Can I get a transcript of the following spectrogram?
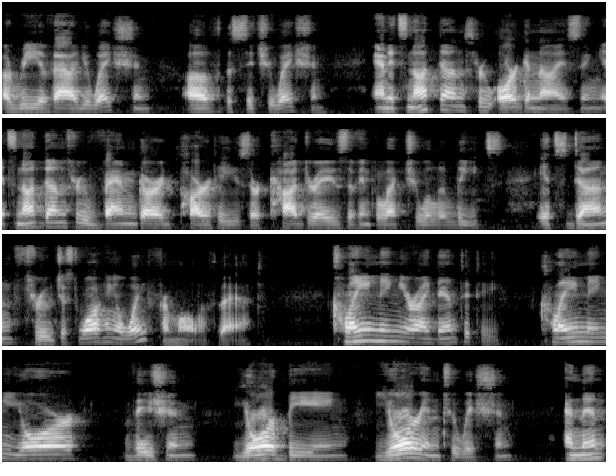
a reevaluation of the situation. And it's not done through organizing, it's not done through vanguard parties or cadres of intellectual elites. It's done through just walking away from all of that, claiming your identity, claiming your vision, your being, your intuition, and then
